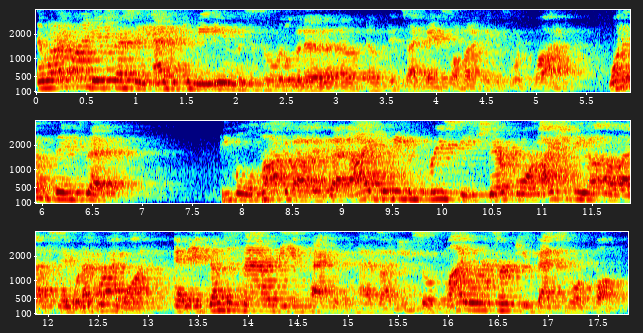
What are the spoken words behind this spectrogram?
And what I find interesting as a comedian, this is a little bit of, of, of inside baseball, but I think it's worthwhile. One of the things that people will talk about is that I believe in free speech, therefore I should be allowed to say whatever I want, and it doesn't matter the impact that it has on you. So if my words hurt you, that's your fault.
